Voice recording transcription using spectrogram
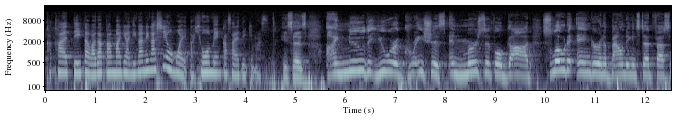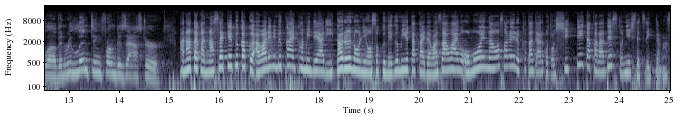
抱えていたわだかまりや苦々しい思いが表面化されていきます He says, I knew that you were a gracious and merciful God, slow to anger and abounding in steadfast love, and relenting from disaster. あなたが情け深く憐れみ深い神であり怒るのに遅く恵み豊かで災いを思い直される方であることを知っていたからですと2節で言ってます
